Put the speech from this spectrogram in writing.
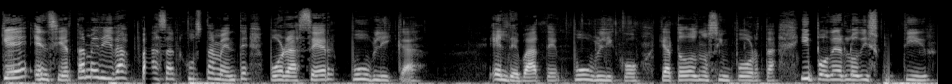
que en cierta medida pasan justamente por hacer pública el debate público que a todos nos importa y poderlo discutir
